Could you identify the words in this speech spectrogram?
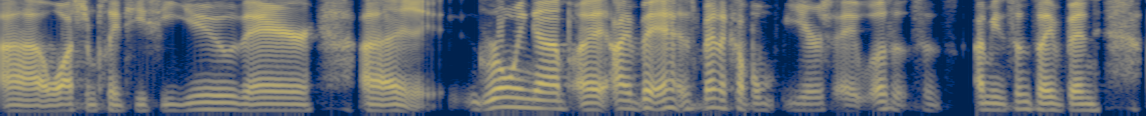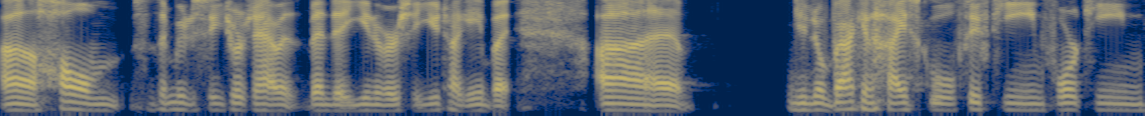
Uh, watched them play TCU there. Uh, growing up, I, I been, it's been a couple years. It wasn't since I mean since I've been uh, home since I moved to St. George. I haven't been to University of Utah game, but uh, you know back in high school 15 14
